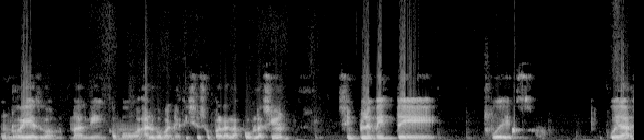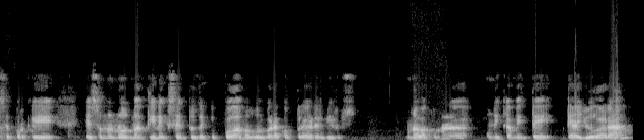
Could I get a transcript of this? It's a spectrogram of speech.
un riesgo, más bien como algo beneficioso para la población. Simplemente, pues, cuidarse porque eso no nos mantiene exentos de que podamos volver a contraer el virus. Una vacuna únicamente te ayudará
